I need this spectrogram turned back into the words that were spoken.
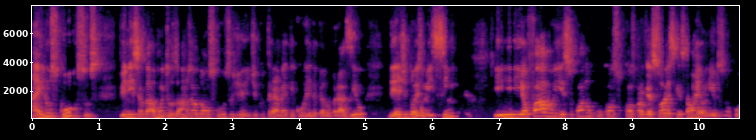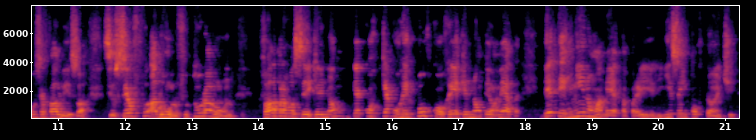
Aí nos cursos, Vinícius, há muitos anos eu dou uns cursos de, de treinamento em corrida pelo Brasil, desde 2005, e eu falo isso, quando com os, com os, professores que estão reunidos no curso, eu falo isso, ó, se o seu aluno, futuro aluno, fala para você que ele não quer, quer correr por correr, que ele não tem uma meta, determina uma meta para ele, isso é importante,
